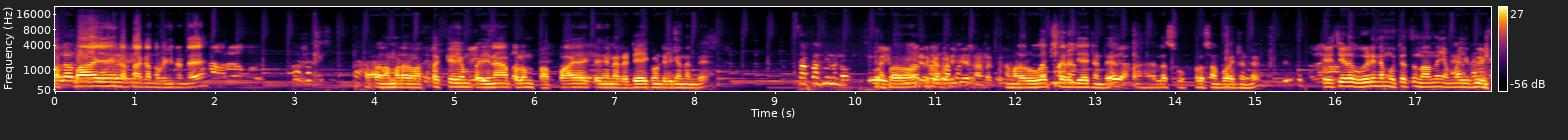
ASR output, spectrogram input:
പപ്പായയും കട്ടാക്കാൻ തുടങ്ങിയിട്ടുണ്ട്. അപ്പൊ നമ്മുടെ വത്തക്കയും പൈനാപ്പിളും പപ്പായൊക്കെ ഇങ്ങനെ റെഡി ആയിക്കൊണ്ടിരിക്കുന്നുണ്ട്. അപ്പൊ നമ്മുടെ റൂവപ്സ് റെഡി ആയിട്ടുണ്ട്. നല്ല സൂപ്പർ സംഭവമായിട്ടുണ്ട്. ചേച്ചിയുടെ വീടിന്റെ മുറ്റത്ത് നിന്ന് നമ്മൾ ഈ വീട്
